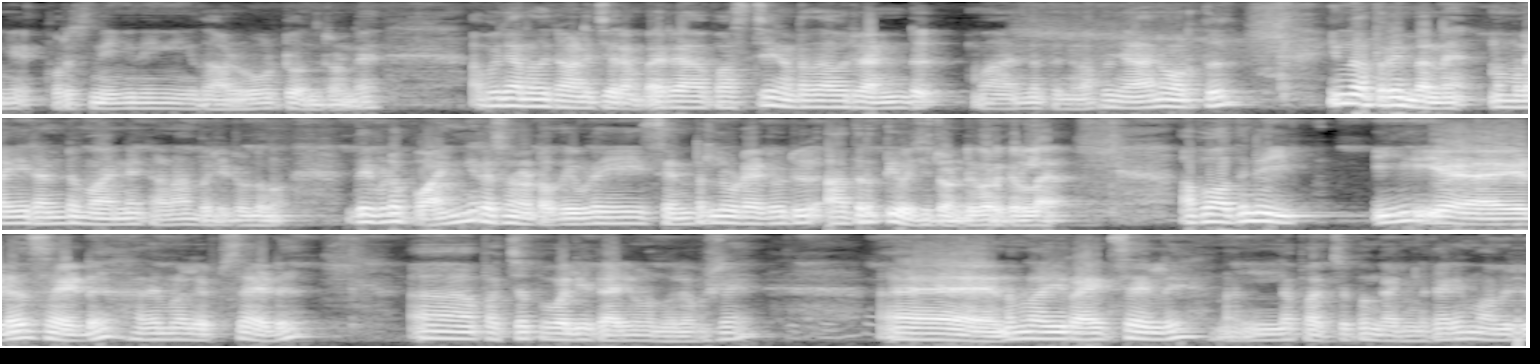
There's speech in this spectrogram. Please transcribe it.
ഇങ്ങനെ കുറച്ച് നീങ്ങി നീങ്ങി ഇങ്ങനെ താഴോട്ട് വന്നിട്ടുണ്ട്. അപ്പോൾ ഞാനത് കാണിച്ചു തരാം. ഫസ്റ്റ് കണ്ടത് ആ ഒരു രണ്ട് മാനിനെ തന്നെയാണ്. അപ്പോൾ ഞാൻ ഓർത്ത് ഇന്ന് അത്രയും തന്നെ നമ്മളെ ഈ രണ്ട് മാനിനെ കാണാൻ പറ്റിയിട്ടുള്ളൂ. ഇത് ഇവിടെ ഭയങ്കര രസമാണ് കേട്ടോ. ഇവിടെ ഈ സെന്ററിലൂടെ ആയിട്ട് ഒരു അതിർത്തി വെച്ചിട്ടുണ്ട് ഇവർക്കുള്ള. അപ്പോൾ അതിന്റെ ഈ ഇടത് സൈഡ് അതേപോലെ ലെഫ്റ്റ് സൈഡ് പച്ചപ്പ് വലിയ കാര്യങ്ങളൊന്നുമില്ല. പക്ഷേ നമ്മൾ ഈ റൈറ്റ് സൈഡിൽ നല്ല പച്ചപ്പും കാര്യങ്ങളും. കാര്യം അവർ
